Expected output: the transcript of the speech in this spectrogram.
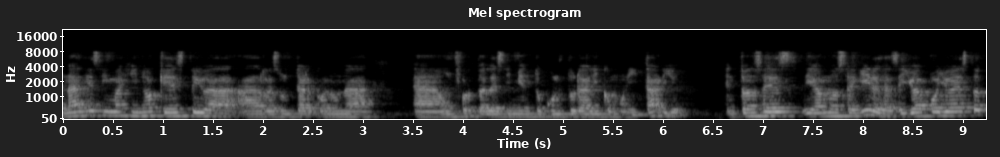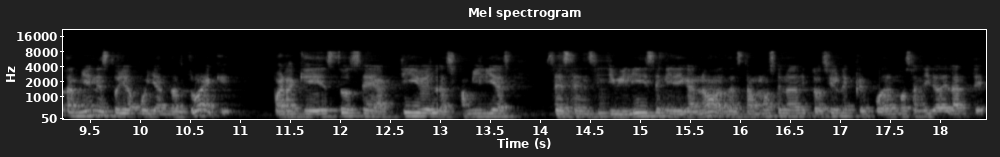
nadie se imaginó que esto iba a resultar con una, un fortalecimiento cultural y comunitario entonces, digamos, seguir, o sea, si yo apoyo esto, también estoy apoyando al trueque, para que esto se active, las familias se sensibilicen y digan, no, estamos en una situación en que podemos salir adelante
